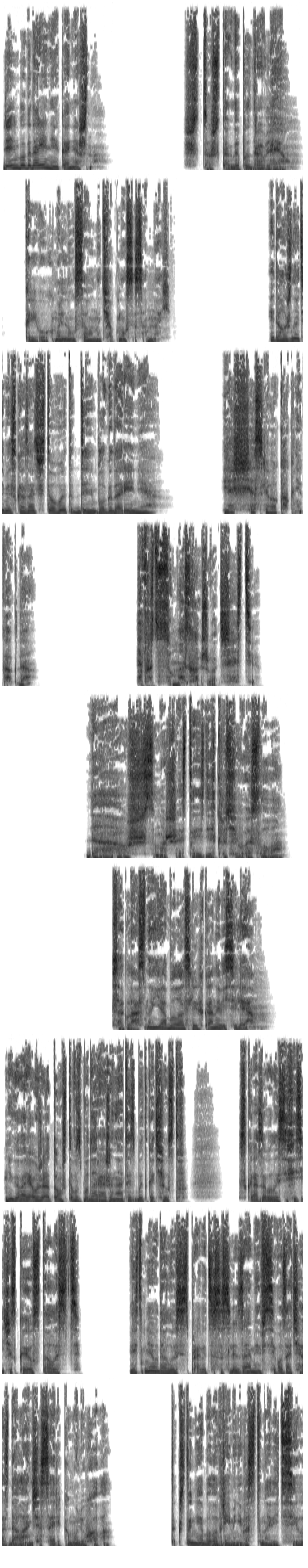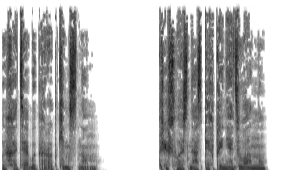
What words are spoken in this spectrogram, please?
«День благодарения, конечно». «Что ж, тогда поздравляю». Криво ухмыльнулся он и чокнулся со мной. «И должна тебе сказать, что в этот день благодарения я счастлива как никогда. Я просто с ума схожу от счастья. Да уж, сумасшествие здесь ключевое слово. Согласна, я была слегка навеселе. Не говоря уже о том, что взбудоражена от избытка чувств. Сказывалась и физическая усталость. Ведь мне удалось справиться со слезами всего за час до ланча с Эриком Улюхова. Так что не было времени восстановить силы хотя бы коротким сном. Пришлось наспех принять ванну,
